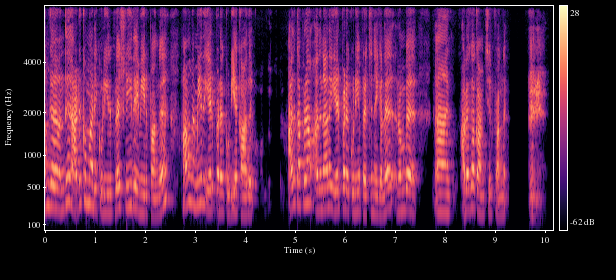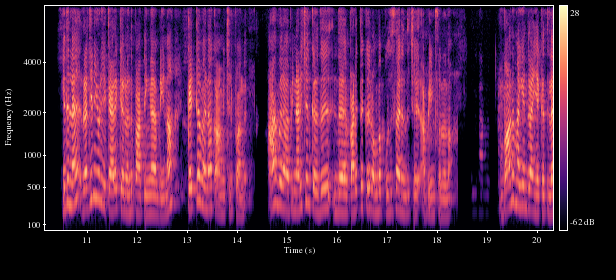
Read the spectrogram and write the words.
அங்கே வந்து அடுக்குமாடி குடியிருப்பில் ஸ்ரீதேவி இருப்பாங்க. அவங்க மீது ஏற்படக்கூடிய காதல். அதுக்கப்புறம் அதனால ஏற்படக்கூடிய பிரச்சனைகளை ரொம்ப அழகாக காமிச்சிருப்பாங்க. இதில் ரஜினியுடைய கேரக்டர் வந்து பார்த்தீங்க அப்படின்னா கெட்டவனாக காமிச்சிருப்பாங்க. அவர் அப்படி நடிச்சிருக்கிறது இந்த படத்துக்கு ரொம்ப புதுசா இருந்துச்சு அப்படின்னு சொல்லலாம். பாலு மகேந்திரா இயக்கத்துல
